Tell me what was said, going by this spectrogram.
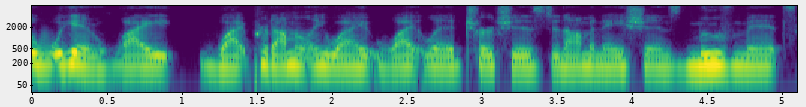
again white white predominantly white white led churches denominations movements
